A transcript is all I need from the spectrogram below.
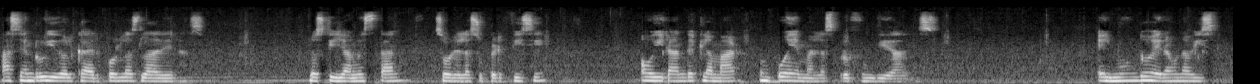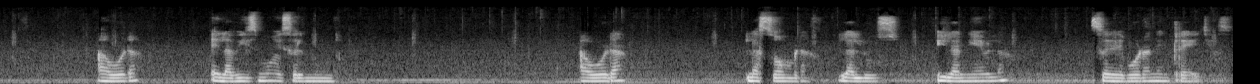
hacen ruido al caer por las laderas. Los que ya no están sobre la superficie oirán declamar un poema en las profundidades. El mundo era un abismo. Ahora el abismo es el mundo. Ahora la sombra, la luz y la niebla se devoran entre ellas.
